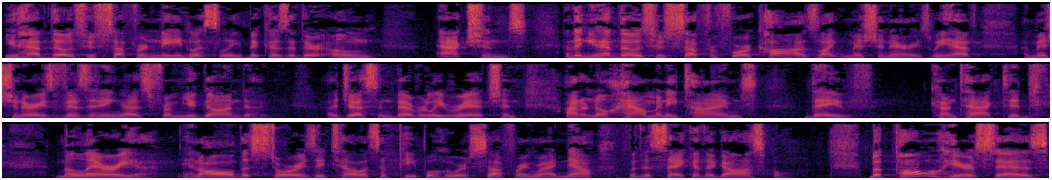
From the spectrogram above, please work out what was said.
You have those who suffer needlessly because of their own actions. And then you have those who suffer for a cause, like missionaries. We have missionaries visiting us from Uganda, uh, and Beverly Rich, and I don't know how many times they've contacted malaria and all the stories they tell us of people who are suffering right now for the sake of the gospel. But Paul here says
